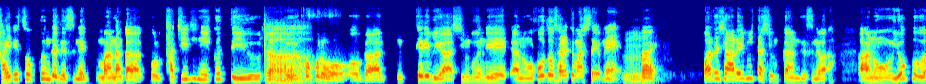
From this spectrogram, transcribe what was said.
隊列を組んでですね、まあなんか、この立ち入りに行くっていうところが、テレビや新聞であの報道されてましたよね。うん、はい。私、あれ見た瞬間ですね、あの、よく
